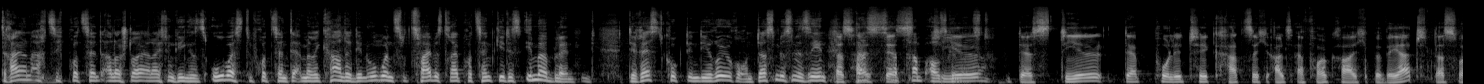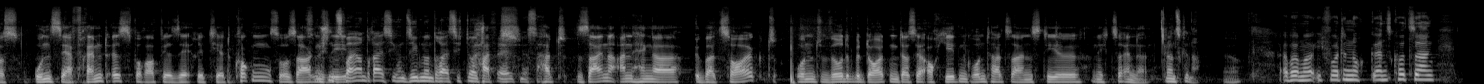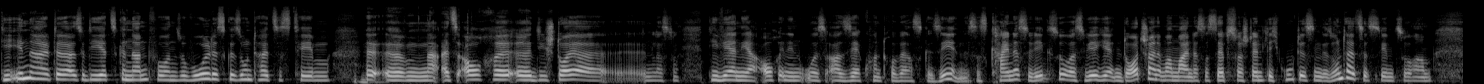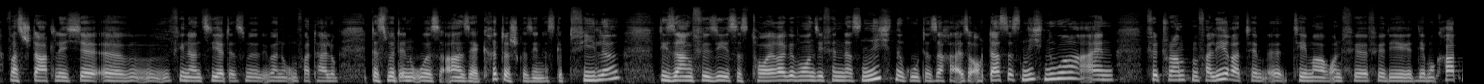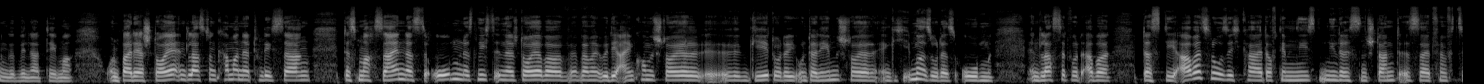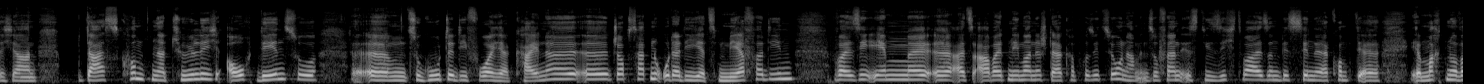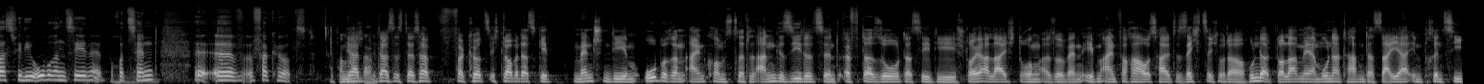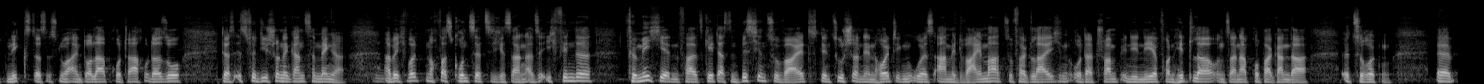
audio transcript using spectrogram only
83 Prozent aller Steuererleichterungen gegen das oberste Prozent der Amerikaner. Den oberen zwei bis drei Prozent geht es immer blendend. Der Rest guckt in die Röhre. Und das müssen wir sehen. Das heißt, das hat Trump Stil, ausgenutzt. Der Stil der Politik hat sich als erfolgreich bewährt. Das, was uns sehr fremd ist, worauf wir sehr irritiert gucken, so sagen Zwischen Sie. Zwischen 32 und 37 deutsche hat, Verhältnisse. Hat seine Anhänger überzeugt und würde bedeuten, dass er auch jeden Grund hat, seinen Stil nicht zu ändern. Ganz genau. Ja. Aber ich wollte noch ganz kurz sagen, die Inhalte, also die jetzt genannt wurden, sowohl das Gesundheitssystem äh, äh, als auch äh, die Steuerentlastung, die werden ja auch in den USA sehr kontrovers gesehen. Es ist keineswegs so, was wir hier in Deutschland immer meinen, dass es selbstverständlich gut ist, ein Gesundheitssystem zu haben, was staatlich äh, finanziert ist über eine Umverteilung. Das wird in den USA sehr kritisch gesehen. Es gibt viele, die sagen, für sie ist es teurer geworden. Sie finden das nicht eine gute Sache. Also auch das ist nicht nur ein für Trump ein Verliererthema und für, für die Demokraten Gewinnerthema. Und bei der Steuerentlastung kann man natürlich sagen, das mag sein, dass oben, das liegt in der Steuer, aber wenn man über die Einkommenssteuer äh, geht oder die Unternehmenssteuer, eigentlich immer so, dass oben entlastet wird. Aber dass die Arbeitslosigkeit auf dem niedrigsten Stand ist seit 50 Jahren, das kommt natürlich auch denen zu, äh, zugute, die vorher keine äh, Jobs hatten oder die jetzt mehr verdienen, weil sie eben äh, als Arbeitnehmer eine stärkere Position haben. Insofern ist die Sichtweise ein bisschen, er, kommt, er, er macht nur was für die oberen 10 Prozent äh, äh, verkürzt. Ja, das ist deshalb verkürzt. Ich glaube, das geht Menschen, die im oberen Einkommensdrittel angesiedelt sind, öfter so, dass sie die Steuererleichterung, also wenn eben einfache Haushalte 60 oder 100 Dollar mehr im Monat haben, das sei ja im Prinzip nichts, das ist nur ein Dollar pro Tag oder so. Das ist für die schon eine ganze Menge. Aber ich wollte noch was Grundsätzliches sagen. Also ich finde, für mich jedenfalls geht das ein bisschen zu weit, den Zustand in den heutigen USA mit Weimar zu vergleichen oder Trump in die Nähe von Hitler und seiner Propaganda äh, zu rücken. Äh,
